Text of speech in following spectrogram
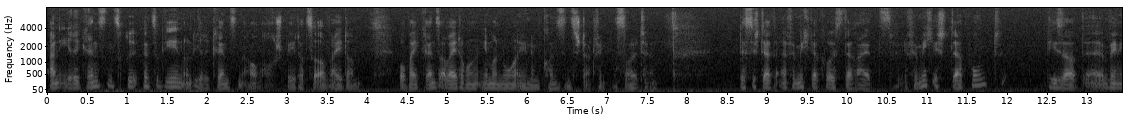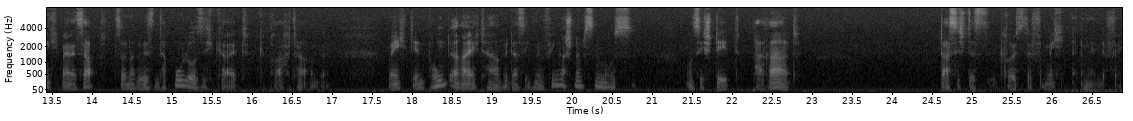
an ihre Grenzen zu, äh, zu, gehen und ihre Grenzen auch später zu erweitern. Wobei Grenzerweiterung immer nur in einem Konsens stattfinden sollte. Das ist der, für mich der größte Reiz. Für mich ist der Punkt, dieser, äh, wenn ich meine Sub zu einer gewissen Tabulosigkeit gebracht habe Wenn ich den Punkt erreicht habe, dass ich mit dem Finger schnipsen muss und sie steht parat, das ist das Größte für mich im Endeffekt.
